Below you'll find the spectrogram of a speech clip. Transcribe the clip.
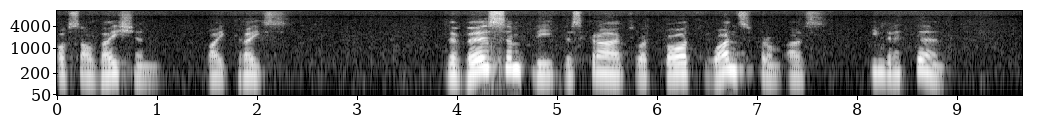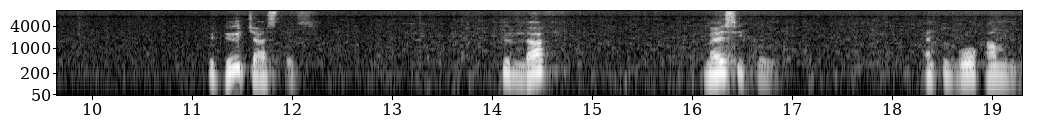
of salvation by grace. The verse simply describes what God wants from us in return. To do justice, to love mercifully, and to walk humbly.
